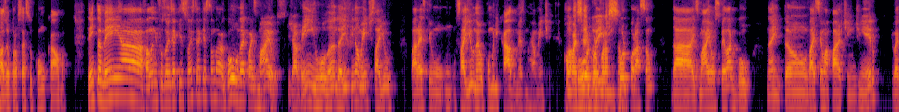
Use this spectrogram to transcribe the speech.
fazer o processo com calma. Tem também a, falando em fusões e aquisições, tem a questão da Gol, né, com a Smiles, que já vem enrolando aí, finalmente saiu, parece que um, um saiu, né, o comunicado mesmo, realmente, Qual vai ser a incorporação? de incorporação da Smiles pela Gol, né, então vai ser uma parte em dinheiro, que vai,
